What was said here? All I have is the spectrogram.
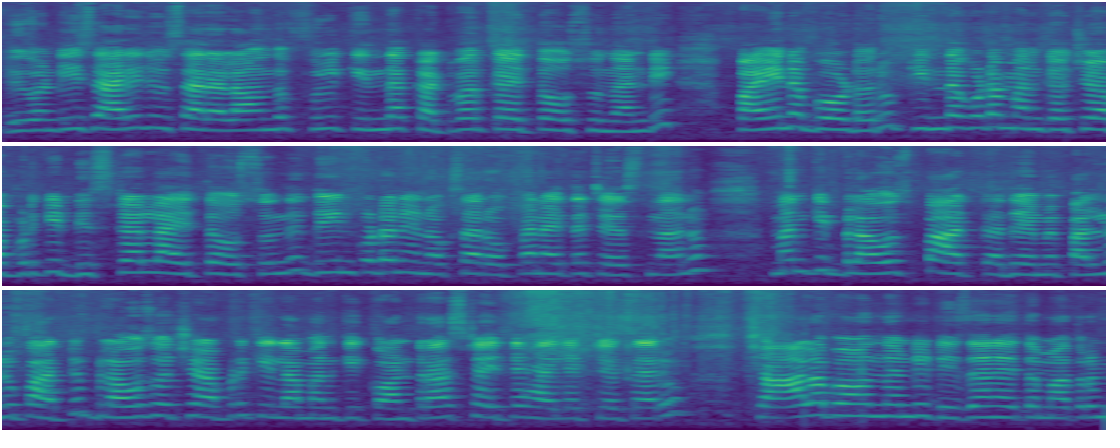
ఇదిగోండి ఈ శారీ చూసారు ఎలా ఉందో? ఫుల్ కింద కట్ వర్క్ అయితే వస్తుందండి. పైన బోర్డరు కింద కూడా మనకి వచ్చేటప్పటికి డిజిటల్ అయితే వస్తుంది. దీన్ని కూడా నేను ఒకసారి ఓపెన్ అయితే చేస్తున్నాను. మనకి బ్లౌజ్ పార్ట్ అదేమి పళ్ళు పార్ట్ బ్లౌజ్ వచ్చేటప్పటికి ఇలా మనకి కాంట్రాస్ట్ అయితే హైలైట్ చేశారు. చాలా బాగుందండి డిజైన్ అయితే మాత్రం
